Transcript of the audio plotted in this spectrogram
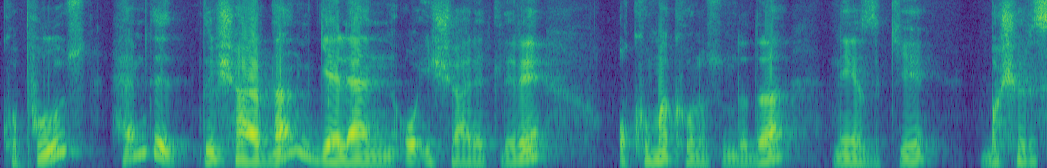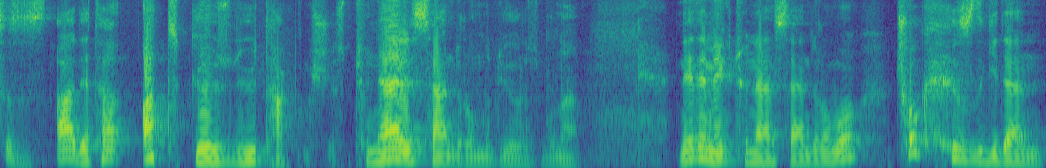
kopuğuz hem de dışarıdan gelen o işaretleri okuma konusunda da ne yazık ki başarısızız. Adeta at gözlüğü takmışız. Tünel sendromu diyoruz buna. Ne demek tünel sendromu? Çok hızlı giden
